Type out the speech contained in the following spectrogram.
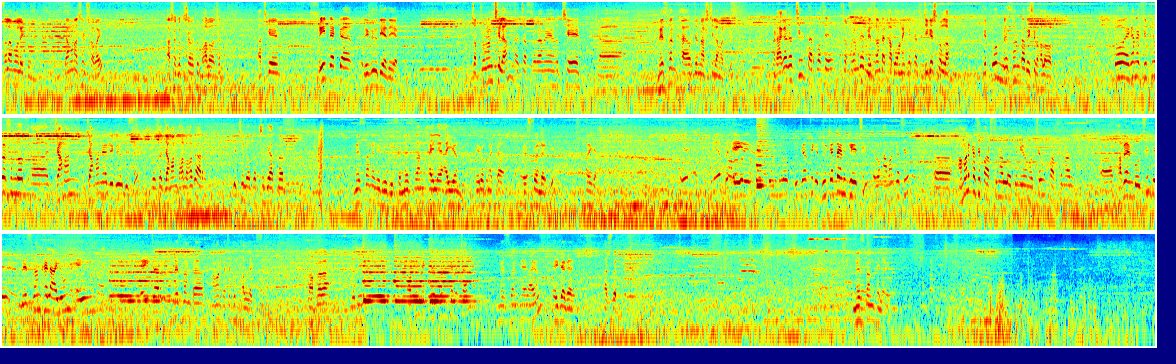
আসসালামু আলাইকুম। কেমন আছেন সবাই? আশা করছি সবাই খুব ভালো আছেন। আজকে ফ্রিতে একটা রিভিউ দিয়ে দিই আর চট্টগ্রাম ছিলাম, চট্টগ্রামে হচ্ছে মেজবান খাওয়ার জন্য আসছিলাম আর কি। ঢাকা যাচ্ছি, তার পথে চট্টগ্রাম থেকে মেজবানটা খাব অনেকের কাছে জিজ্ঞেস করলাম যে কোন মেজবানটা বেশি ভালো হবে। তো এখানে ফিফটি পার্সেন্ট লোক জামান, জামানের রিভিউ দিছে। বলছে জামান ভালো হবে আর কিছু লোক হচ্ছে কি আপনার মেজবানের রিভিউ দিচ্ছে মেজবান খাইলে আইয়ন, এরকম একটা রেস্টুরেন্ট আর কি। হয়ে যায় এই রেস্টুরেন্টগুলো দুইটার থেকে দুইটারটা আমি খেয়েছি এবং আমার কাছে আমার কাছে পার্সোনাল ওপিনিয়ন হচ্ছে এবং পার্সোনাল ভাবে আমি বলছি যে মেজবান খাইলে আইয়ন, এই, এইটার মেজবানটা আমার কাছে খুব ভালো লাগছে। তো আপনারা যদি অথেন্টিক মেজবান খেতে চান, মেজবান খাইলে আয়ন এই জায়গায় আসবেন। মেজবান খাইল আয়ন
